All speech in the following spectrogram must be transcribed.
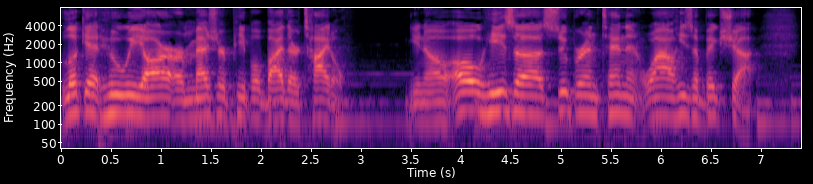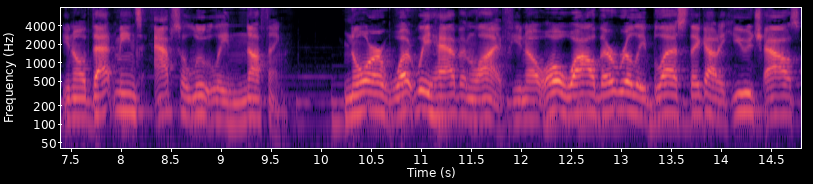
look at who we are or measure people by their title. You know, oh, he's a superintendent. Wow, he's a big shot. You know, that means absolutely nothing. Nor what we have in life. You know, oh, wow, they're really blessed. They got a huge house,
